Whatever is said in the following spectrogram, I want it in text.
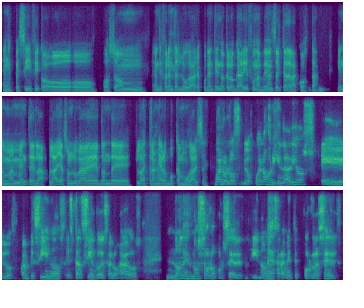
en específico o, o, son en diferentes lugares? Porque entiendo que los garífunas viven cerca de la costa y normalmente las playas son lugares donde los extranjeros buscan mudarse. Bueno, los, los pueblos originarios, eh, los campesinos están siendo desalojados no, no solo por sedes y no necesariamente por las sedes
